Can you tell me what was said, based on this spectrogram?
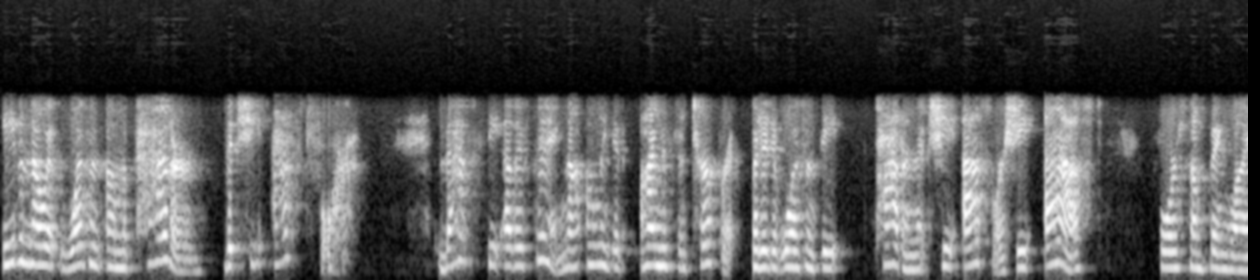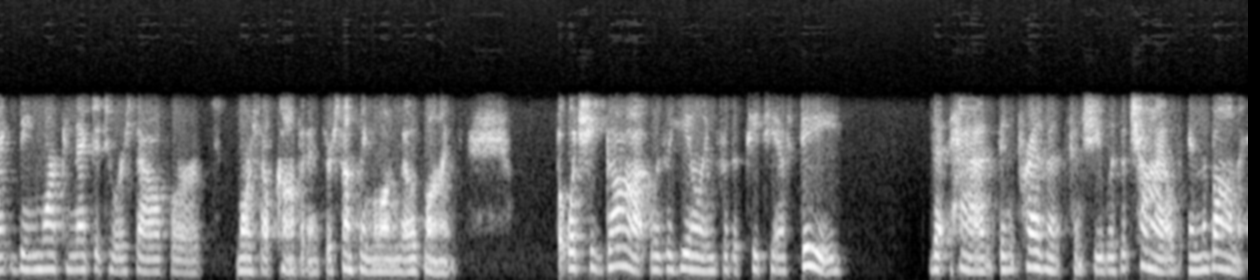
even though it wasn't on the pattern that she asked for. That's the other thing. Not only did I misinterpret, but it, wasn't the pattern that she asked for. She asked for something like being more connected to herself or more self confidence or something along those lines. But what she got was a healing for the PTSD that had been present since she was a child in the bombing.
